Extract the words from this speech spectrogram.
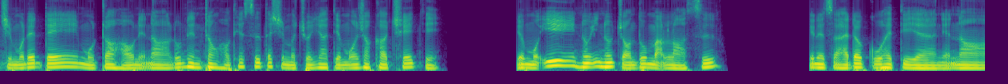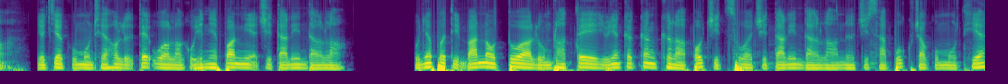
chỉ muốn đất để một cho hậu nên nó. Lúc nên trong hậu thiết sứ tất chỉ một chỗ yếu tiệt muốn cho khó chế gì giờ một ít nó ít nó chọn tu mạng lò sứ cái sợ hai đâu cú hay tiệt à, nè nó giờ chưa cú muốn theo hậu lự tết uo lò cú nhân bao nhiêu chỉ ta lên đầu lò cụ nhớ bớt tiền bán nô tua, lùm lò tê, dù nhân các căn cơ là bao chỉ xua chỉ ta lên đầu lò nữa chỉ sa bút cho cú một thiết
